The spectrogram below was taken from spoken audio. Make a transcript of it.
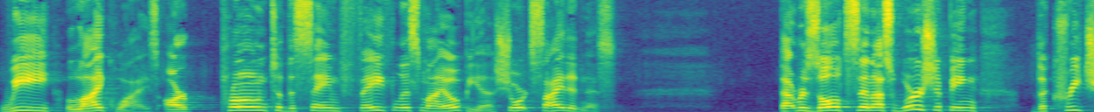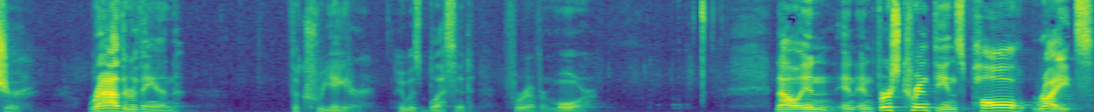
We likewise are prone to the same faithless myopia, short sightedness, that results in us worshiping the creature rather than the Creator who is blessed forevermore. Now, in, in, in 1 Corinthians, Paul writes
